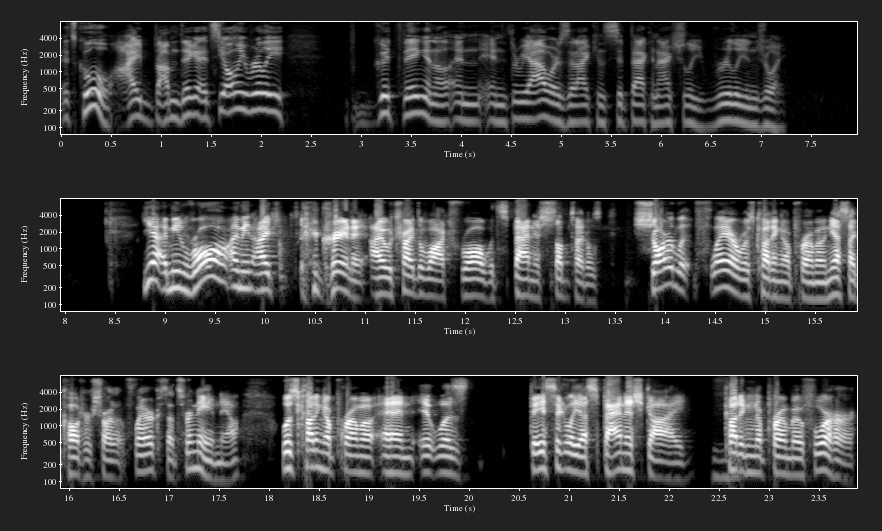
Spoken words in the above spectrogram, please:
it's cool. I I'm digging. It's the only really good thing in a, in in three hours that I can sit back and actually really enjoy. Yeah, I mean Raw. I mean, I granted I tried to watch Raw with Spanish subtitles. Charlotte Flair was cutting a promo, and yes, I called her Charlotte Flair because that's her name now. Was cutting a promo, and it was basically a Spanish guy cutting the promo for her.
